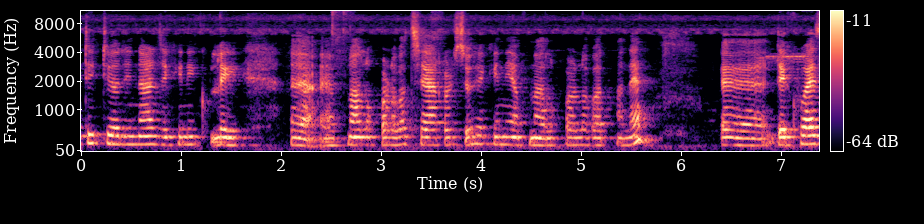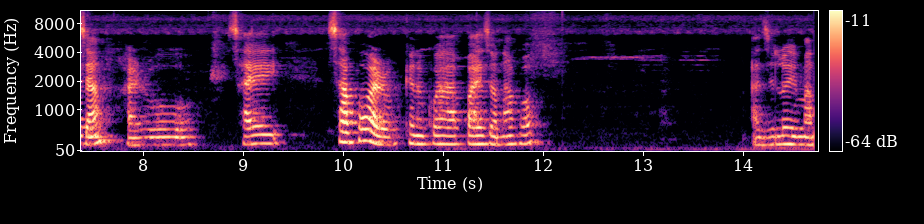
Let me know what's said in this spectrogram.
তৃতীয় দিনাৰ যিখিনি আপোনালোকৰ লগত শ্বেয়াৰ কৰিছোঁ সেইখিনি আপোনালোকৰ লগত মানে দেখুৱাই যাম আৰু চাই চাব আৰু কেনেকুৱা পাই জনাব। আজিলৈ ইমান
